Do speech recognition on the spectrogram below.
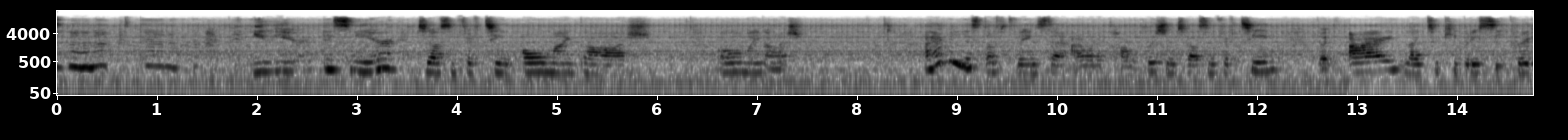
The new year is near 2015. Oh my gosh. Oh my gosh. I have a list of things that I want to accomplish in 2015, but I like to keep it a secret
